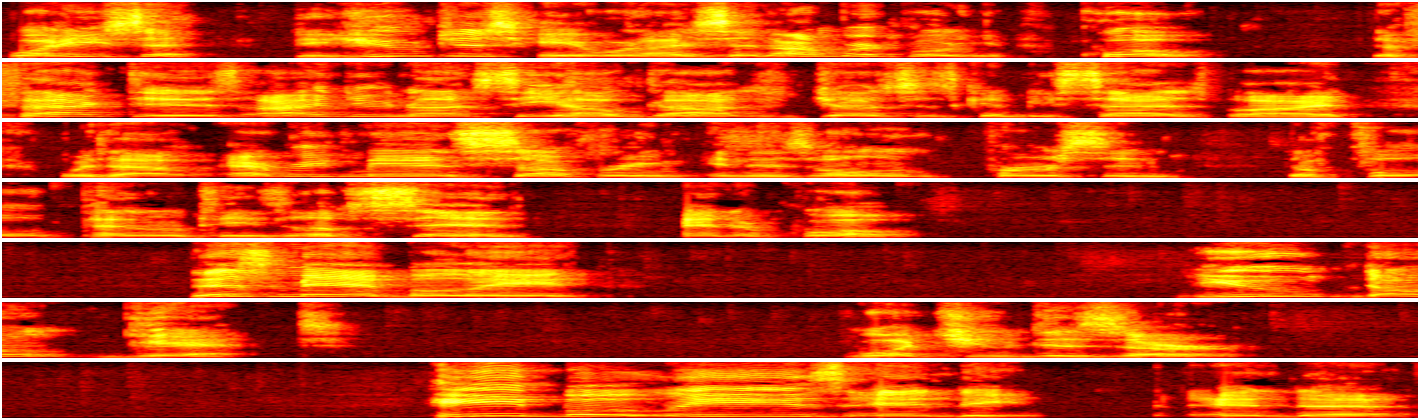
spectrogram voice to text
what he said. Did you just hear what I said? I'm going to quote, The fact is, I do not see how God's justice can be satisfied without every man suffering in his own person the full penalties of sin. End of quote. This man believed you don't get what you deserve. He believes in the in the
